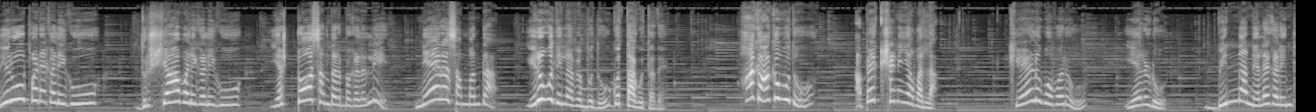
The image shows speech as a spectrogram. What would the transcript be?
ನಿರೂಪಣೆಗಳಿಗೂ ದೃಶ್ಯಾವಳಿಗಳಿಗೂ ಎಷ್ಟೋ ಸಂದರ್ಭಗಳಲ್ಲಿ ನೇರ ಸಂಬಂಧ ಇರುವುದಿಲ್ಲವೆಂಬುದು ಗೊತ್ತಾಗುತ್ತದೆ. ಹಾಗಾಗುವುದು ಅಪೇಕ್ಷಣೀಯವಲ್ಲ. ಕೇಳುವವರು ಎರಡು ಭಿನ್ನ ನೆಲೆಗಳಿಂದ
